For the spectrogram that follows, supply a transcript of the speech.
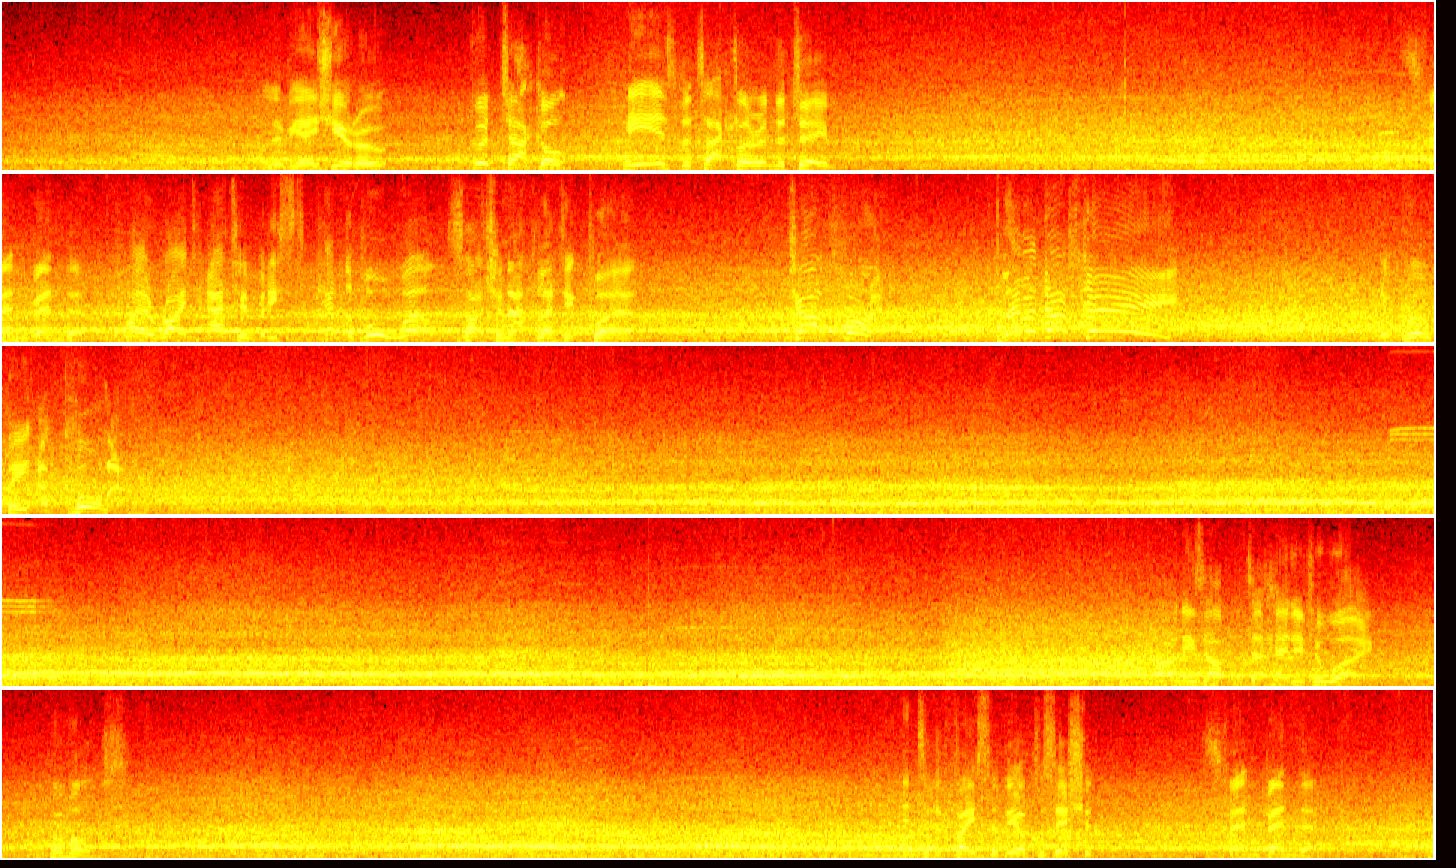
Olivier Giroud, good tackle. He is the tackler in the team. Sven Bender. Player right at him, but he's kept the ball well. Such an athletic player. Chance for it. Lewandowski! It will be a corner. And he's up to head it away. Hummels. Into the face of the opposition. Sven Bender.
